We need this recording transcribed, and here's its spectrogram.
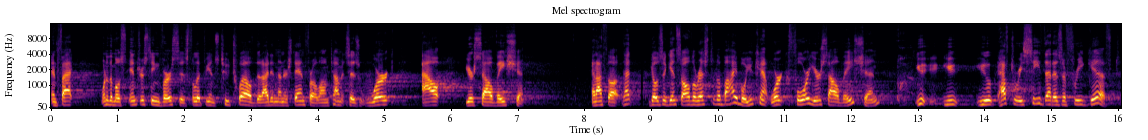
In fact, one of the most interesting verses, Philippians 2:12, that I didn't understand for a long time. It says, "Work out your salvation." And I thought that goes against all the rest of the Bible. You can't work for your salvation. You, you, you have to receive that as a free gift.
